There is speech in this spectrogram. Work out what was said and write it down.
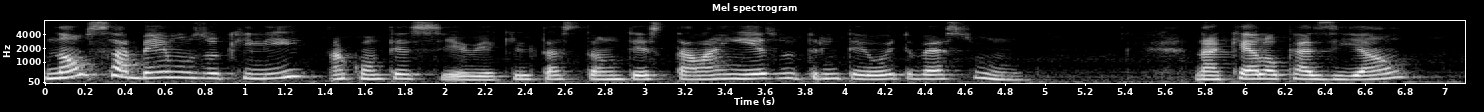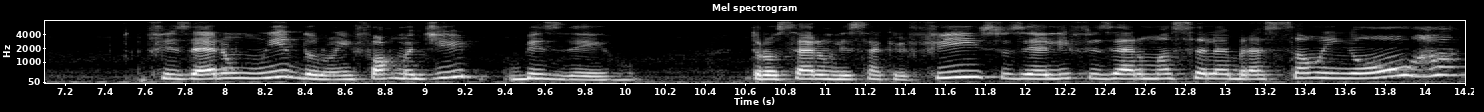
não sabemos o que lhe aconteceu. E aqui ele está um texto, está lá em Êxodo 38, verso 1. Naquela ocasião, fizeram um ídolo em forma de bezerro Trouxeram-lhe sacrifícios e ali fizeram uma celebração em honra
